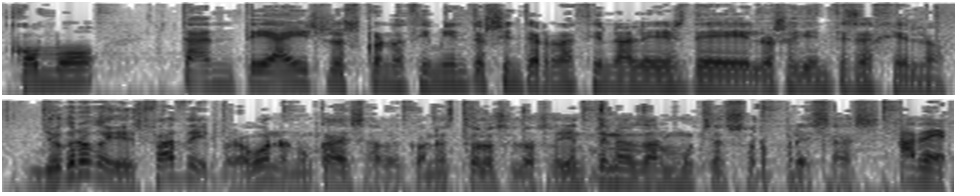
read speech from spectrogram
cómo tanteáis los conocimientos internacionales de los oyentes de Gelo. Yo creo que es fácil, pero bueno, nunca se sabe. Con esto los, los oyentes nos dan muchas sorpresas. A ver,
